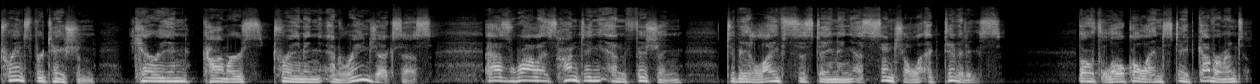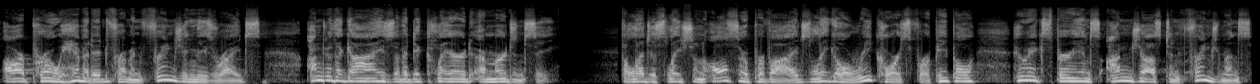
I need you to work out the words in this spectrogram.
transportation, carrying, commerce, training, and range access, as well as hunting and fishing, to be life sustaining essential activities. Both local and state government are prohibited from infringing these rights under the guise of a declared emergency. The legislation also provides legal recourse for people who experience unjust infringements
